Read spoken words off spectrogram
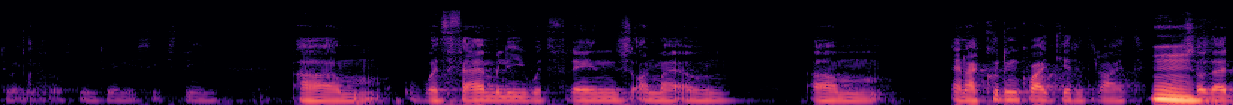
2015, 2016, um, with family, with friends, on my own, um, and I couldn't quite get it right. Mm. So that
